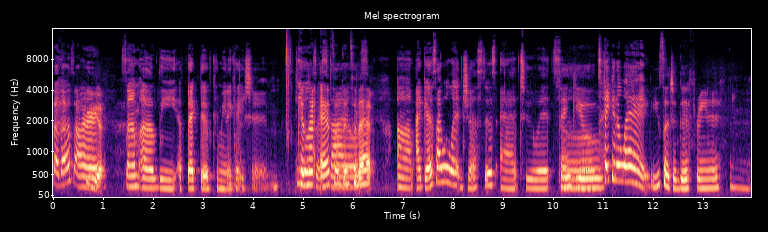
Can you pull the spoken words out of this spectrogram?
so those are Yeah. some of the effective communication. Can I add something to that? Um, I guess I will let Justice add to it. So Thank you. Take it away. You such a good friend.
